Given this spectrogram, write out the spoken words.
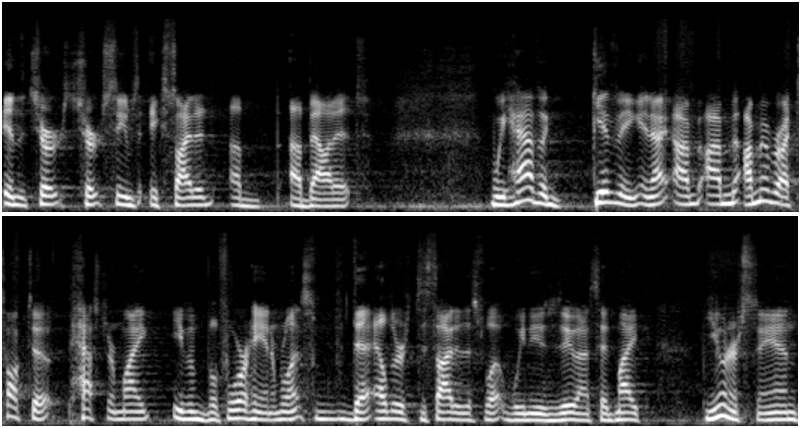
in the church. Church seems excited ab- about it. We have a giving, and I, I, I, remember I talked to Pastor Mike even beforehand, and once the elders decided this is what we needed to do, and I said, Mike, you understand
